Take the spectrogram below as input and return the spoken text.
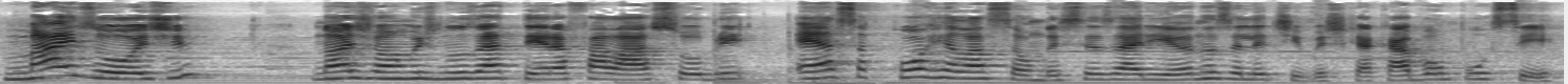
Mas hoje nós vamos nos ater a falar sobre essa correlação das cesarianas eletivas que acabam por ser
